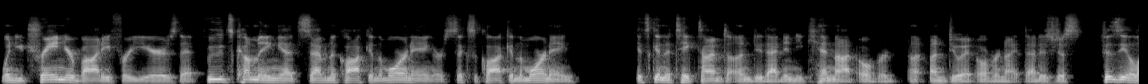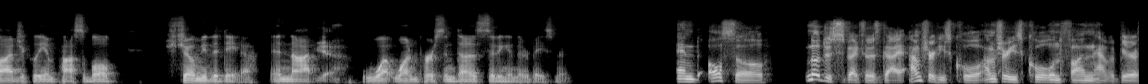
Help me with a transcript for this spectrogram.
when you train your body for years that food's coming at seven o'clock in the morning or six o'clock in the morning, it's going to take time to undo that, and you cannot over uh, undo it overnight. That is just physiologically impossible. Show me the data and not Yeah. what one person does sitting in their basement. And also, no disrespect to this guy. I'm sure he's cool. I'm sure he's cool and fun and have a beer,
